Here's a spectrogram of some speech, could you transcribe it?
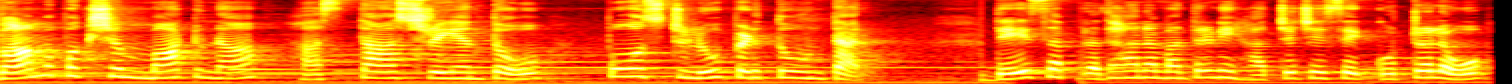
వామపక్షం మాటున హస్తాశ్రయంతో పోస్టులు పెడుతూ ఉంటారు. దేశ ప్రధానమంత్రిని హత్య చేసే కుట్రలో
